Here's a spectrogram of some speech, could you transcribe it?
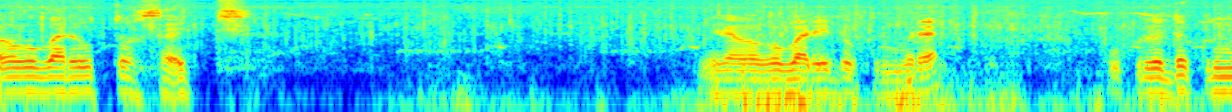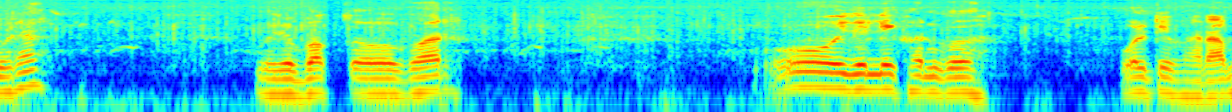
আমাকে বাড়ি উত্তর সাইড এটা আমাকে বাড়ি দক্ষিণ মুড়া, পুকুরে দক্ষিণ মুড়া। ওই যে ভক্ত ঘর। ওই যে লিখন গো, পোলট্রি ফার্ম,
